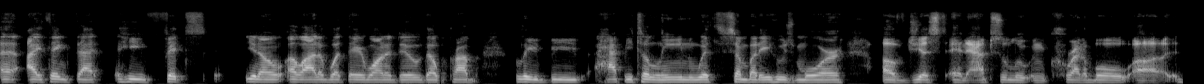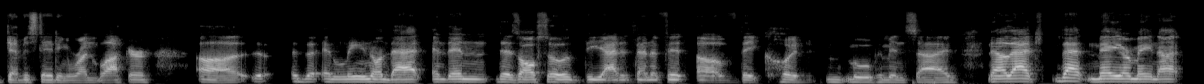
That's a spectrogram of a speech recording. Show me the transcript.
I think that he fits, you know, a lot of what they want to do. They'll probably be happy to lean with somebody who's more of just an absolute incredible, uh, devastating run blocker. Uh, the, and lean on that. And then there's also the added benefit of they could move him inside. Now that that may or may not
